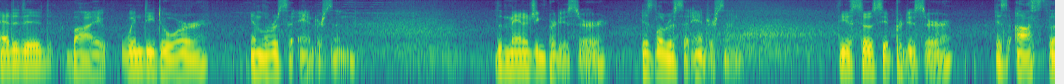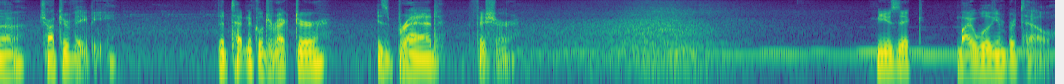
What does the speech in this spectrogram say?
Edited by Wendy Dorr and Larissa Anderson. The managing producer is Larissa Anderson. The associate producer is Asthaa Chaturvedi. The technical director is Brad Fisher. Music by William Bertel,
